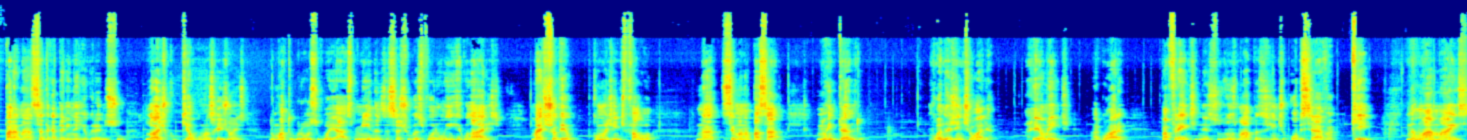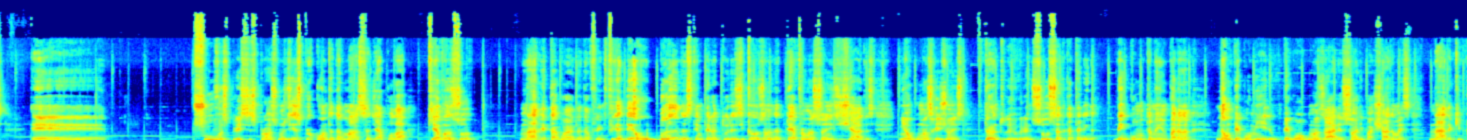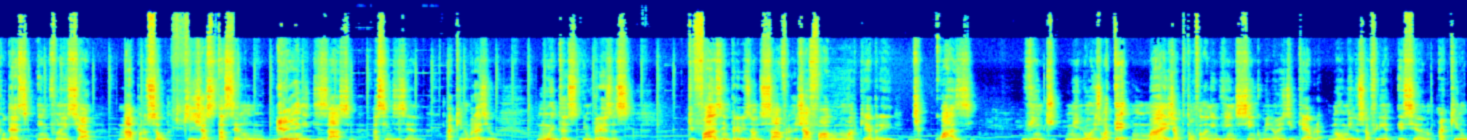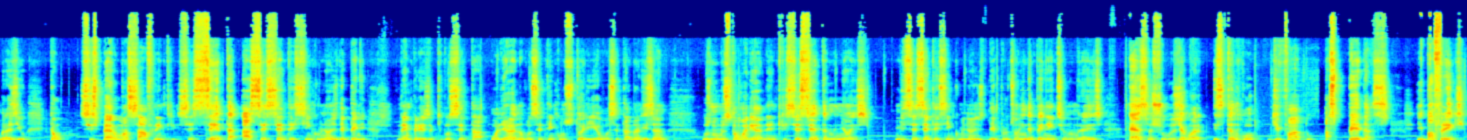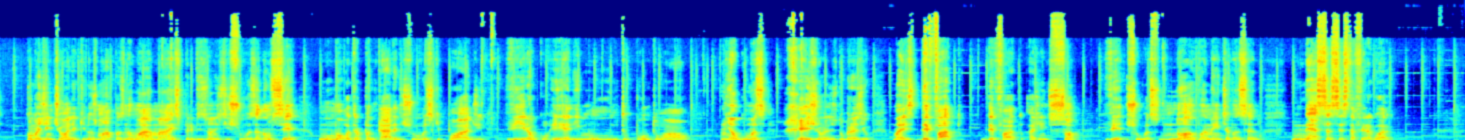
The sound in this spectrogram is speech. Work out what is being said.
Paraná, Santa Catarina e Rio Grande do Sul. Lógico que algumas regiões do Mato Grosso, Goiás, Minas, essas chuvas foram irregulares, mas choveu, como a gente falou na semana passada. No entanto, quando a gente olha realmente agora para frente nesses, nos mapas, a gente observa que não há mais é, chuvas para esses próximos dias por conta da massa de ar polar que avançou na retaguarda da frente fria, derrubando as temperaturas e causando até formações de geadas em algumas regiões, tanto do Rio Grande do Sul, Santa Catarina, bem como também no Paraná. Não pegou milho, pegou algumas áreas só de baixada, mas nada que pudesse influenciar na produção, que já está sendo um grande desastre, assim dizendo, aqui no Brasil. Muitas empresas que fazem previsão de safra já falam numa quebra aí de quase 20 milhões ou até mais, já estão falando em 25 milhões de quebra no milho safrinha esse ano aqui no Brasil. Então, se espera uma safra entre 60 a 65 milhões, depende da empresa que você está olhando, você tem consultoria ou você está analisando, os números estão variando entre 60 milhões e 65 milhões de produção, independente se o número é esse. Essas chuvas de agora estancou de fato as pedas. E para frente, como a gente olha aqui nos mapas, não há mais previsões de chuvas a não ser uma outra pancada de chuvas que pode vir a ocorrer ali muito pontual em algumas regiões do Brasil. Mas de fato, de fato, a gente só vê chuvas novamente avançando nessa sexta-feira agora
